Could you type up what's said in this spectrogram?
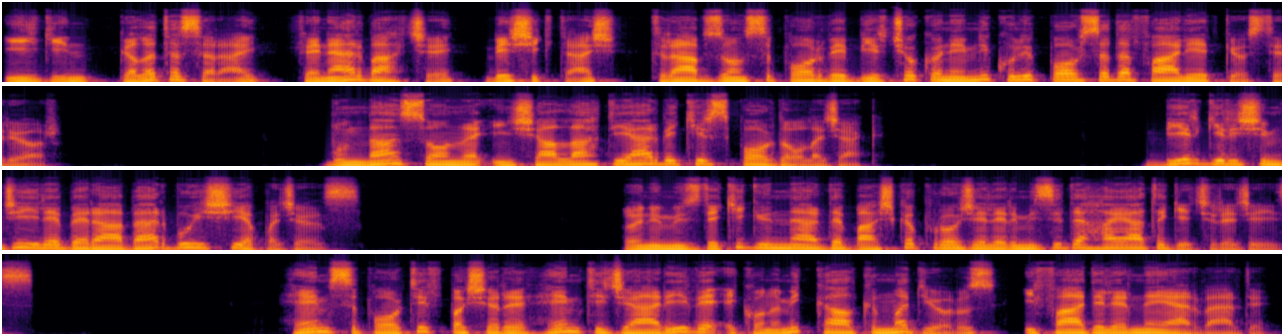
İlgin, Galatasaray, Fenerbahçe, Beşiktaş, Trabzonspor ve birçok önemli kulüp borsada faaliyet gösteriyor. Bundan sonra inşallah Diyarbakır Spor'da olacak. Bir girişimci ile beraber bu işi yapacağız. Önümüzdeki günlerde başka projelerimizi de hayata geçireceğiz. Hem sportif başarı hem ticari ve ekonomik kalkınma diyoruz, ifadelerine yer verdi.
